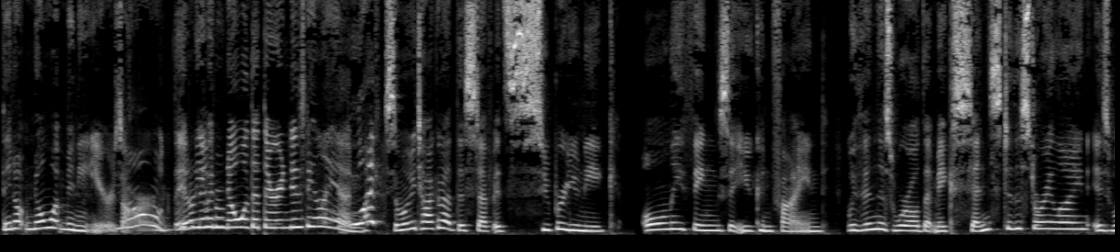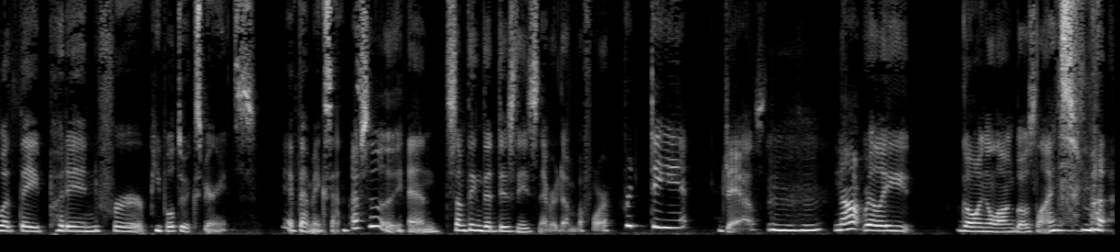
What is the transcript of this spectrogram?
they don't know what mini ears are. They don't even know that they're in Disneyland. What? So when we talk about this stuff, it's super unique. Only things that you can find within this world that makes sense to the storyline is what they put in for people to experience. If that makes sense. Absolutely. And something that Disney's never done before. Pretty jazz. Mm-hmm. Not really going along those lines, but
